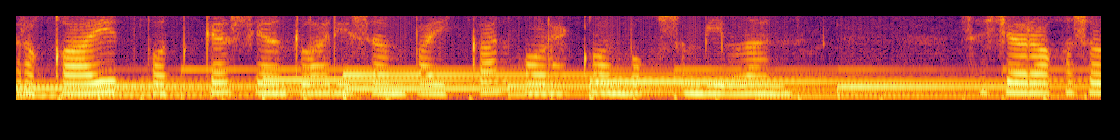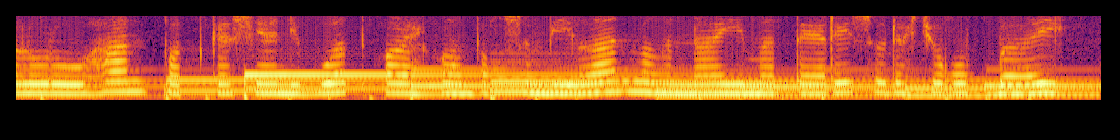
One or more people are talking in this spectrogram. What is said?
terkait podcast yang telah disampaikan oleh kelompok 9. Secara keseluruhan, podcast yang dibuat oleh kelompok 9 mengenai materi sudah cukup baik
